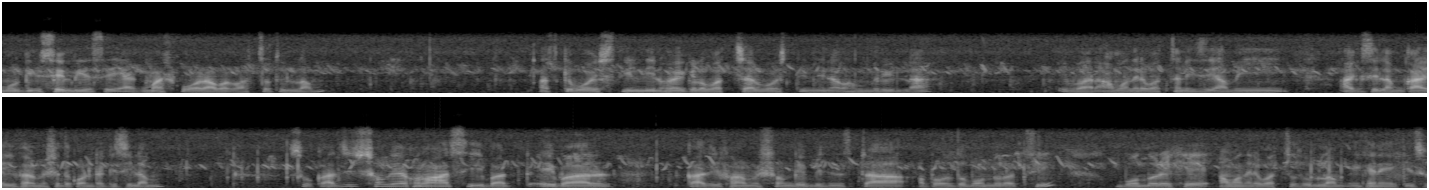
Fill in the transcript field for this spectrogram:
মুরগি সেল দিয়েছে, এক মাস পর আবার বাচ্চা তুললাম। আজকে বয়স তিন দিন হয়ে গেল বাচ্চার বয়স তিন দিন, আলহামদুলিল্লাহ। এবার আমাদের বাচ্চা নিয়েছি আমি আগে ছিলাম কারি ফার্মের সাথে কন্ট্যাক্টে ছিলাম। সো কাজের সঙ্গে এখনও আছি বাট এবার কাজী ফার্মের সঙ্গে বিজনেসটা আপাতত বন্ধ রাখছি। বন্ধ রেখে আমাদের বাচ্চা তুললাম। এখানে কিছু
